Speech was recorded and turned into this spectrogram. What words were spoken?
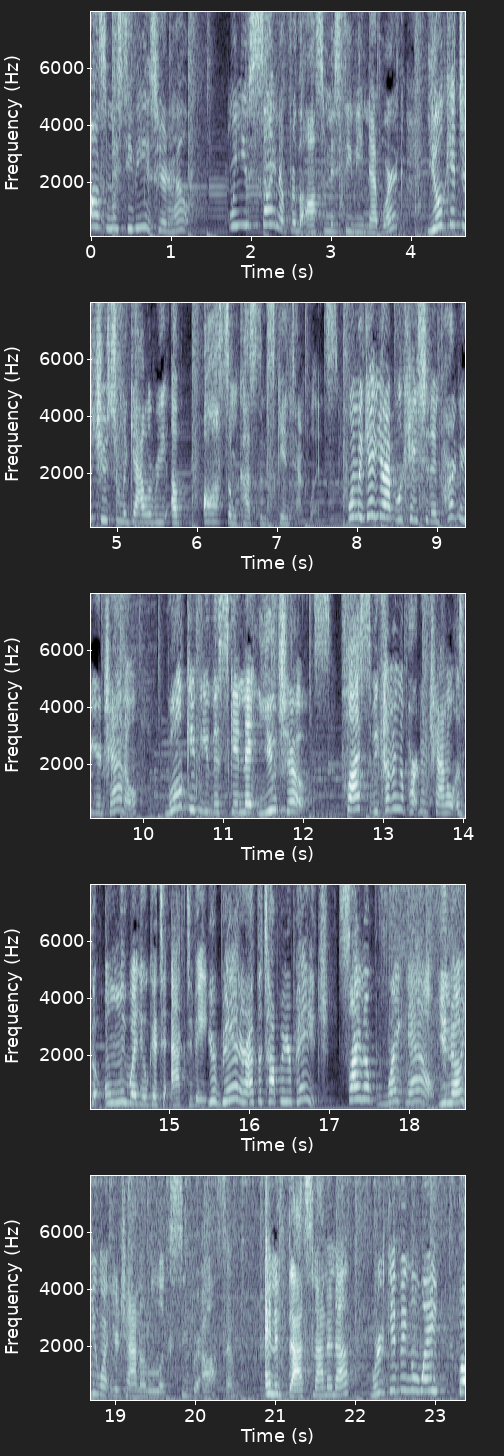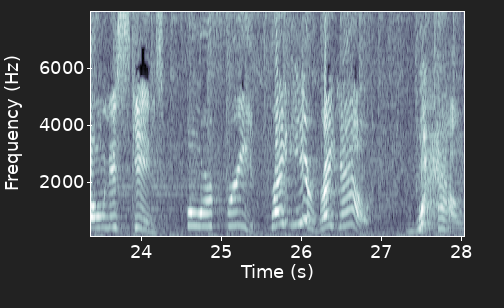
Awesomeness TV is here to help. When you sign up for the Awesomeness TV network, you'll get to choose from a gallery of awesome custom skin templates. When we get your application and partner your channel, we'll give you the skin that you chose. Plus, becoming a partner channel is the only way you'll get to activate your banner at the top of your page. Sign up right now. You know you want your channel to look super awesome. And if that's not enough, we're giving away bonus skins for free right here, right now. Wow!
